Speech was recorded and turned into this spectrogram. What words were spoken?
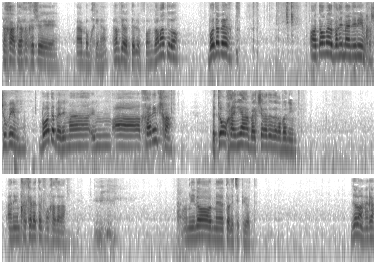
אחר כך, אחרי שהיה במכינה, הרמתי עליו טלפון ואמרתי לו, בוא דבר. אתה אומר דברים מעניינים, חשובים, בוא דבר עם, ה, עם החיילים שלך. לצורך העניין, בהקשר הזה זה רבנים. אני מחכה לטלפון חזרה. אני לא עומד אותו לציפיות. זה לא הנהגה.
